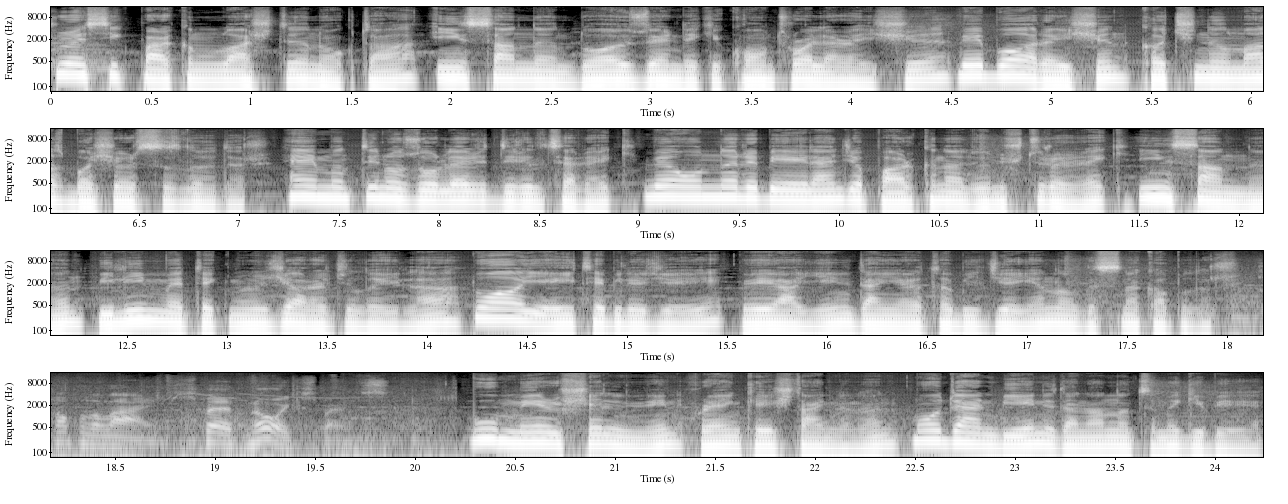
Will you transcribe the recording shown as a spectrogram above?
Jurassic Park'ın ulaştığı nokta insanlığın doğa üzerindeki kontrol arayışı ve bu arayışın kaçınılmaz başarısızlığıdır. Hammond dinozorları dirilterek ve onları bir eğlence parkına dönüştürerek insanlığın bilim ve teknoloji aracılığıyla doğayı eğitebileceği veya yeniden yaratabileceği yanılgısına kapılır. Bu Mary Shelley'nin Frankenstein'ının modern bir yeniden anlatımı gibi.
